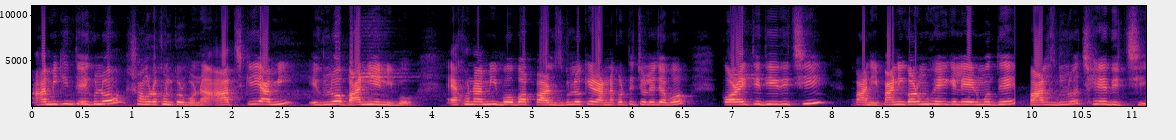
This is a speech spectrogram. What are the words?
আমি কিন্তু এগুলো সংরক্ষণ করব না। আজকেই আমি এগুলো বানিয়ে নিব। এখন আমি বোবা পার্টসগুলোকে রান্না করতে চলে যাব। কড়াইতে দিয়ে দিচ্ছি পানি। পানি গরম হয়ে গেলে এর মধ্যে পার্টসগুলো ছেড়ে দিচ্ছি।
